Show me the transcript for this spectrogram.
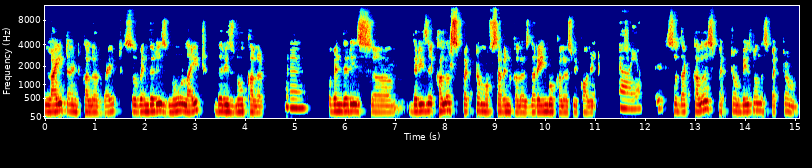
light and color, right? So when there is no light, there is no color. Mm. When there is um, there is a color spectrum of seven colors, the rainbow colors we call it. Ah, yeah. right? So that color spectrum, based on the spectrum,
